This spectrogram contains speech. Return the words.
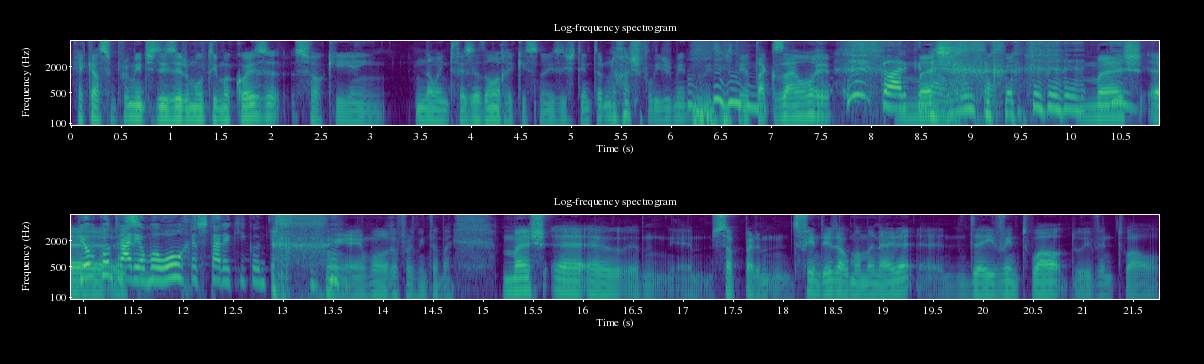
Raquel, se me permites dizer uma última coisa, só que em não em defesa da honra, que isso não existe entre nós, felizmente, não existem ataques à honra. Claro que mas, não, nunca. mas, Pelo uh, contrário, é uma honra estar aqui contigo. é uma honra para mim também. Mas, uh, uh, só para defender de alguma maneira da eventual, do eventual,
